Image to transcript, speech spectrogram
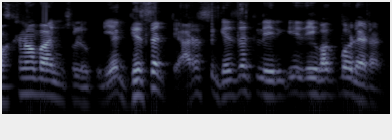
வக்னாபான்னு சொல்லக்கூடிய கெசட் அரசு கெசட்ல இருக்கு இது வக்போர்டு இடம்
